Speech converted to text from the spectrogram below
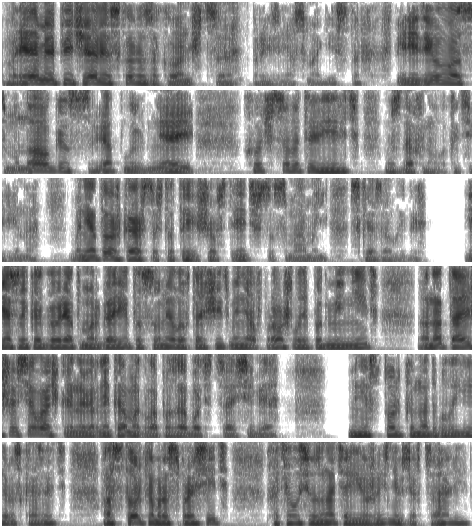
«Время печали скоро закончится», — произнес магистр. «Впереди у вас много светлых дней». «Хочется в это верить», — вздохнула Катерина. «Мне тоже кажется, что ты еще встретишься с мамой», — сказал Игорь. «Если, как говорят, Маргарита сумела втащить меня в прошлое и подменить, она та еще силачка и наверняка могла позаботиться о себе. Мне столько надо было ей рассказать, о стольком расспросить. Хотелось узнать о ее жизни в Зерцалии,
